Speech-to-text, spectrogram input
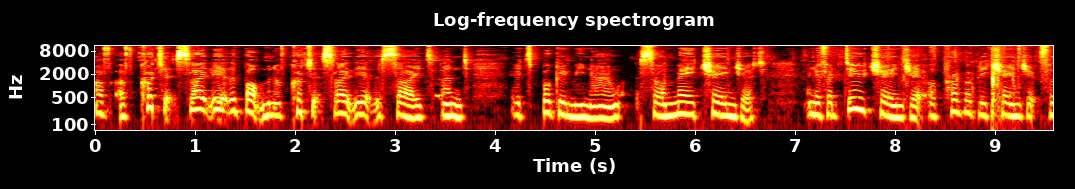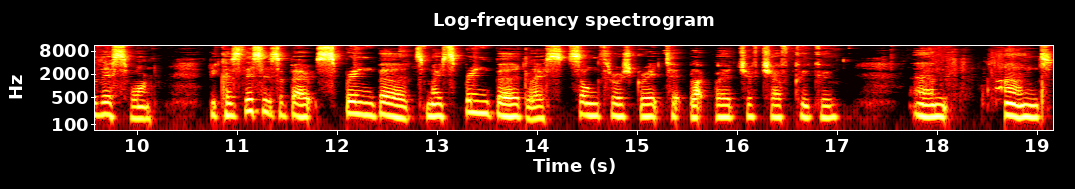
I've, I've cut it slightly at the bottom and I've cut it slightly at the sides and it's bugging me now so I may change it. And if I do change it I'll probably change it for this one because this is about spring birds my spring bird list song thrush great tit blackbird chiff chaff cuckoo. Um, and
